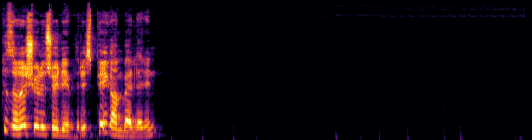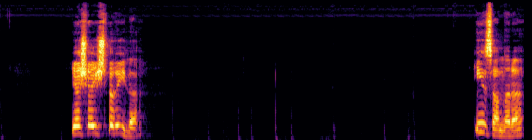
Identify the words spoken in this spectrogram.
Kısaca şöyle söyleyebiliriz. Peygamberlerin yaşayışlarıyla insanlara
